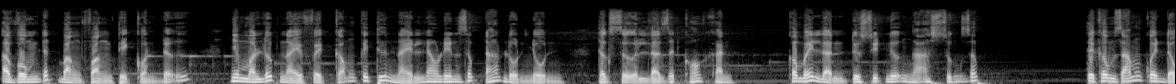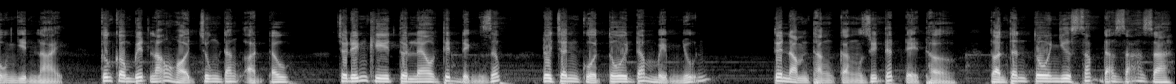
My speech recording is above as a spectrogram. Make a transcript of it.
Ở vùng đất bằng phẳng thì còn đỡ, Nhưng mà lúc này phải cõng cái thứ này leo lên dốc đá lộn nhồn Thật sự là rất khó khăn. Có mấy lần tôi suýt nữa ngã xuống dốc. Tôi không dám quay đầu nhìn lại, Cũng không biết lão hỏi chung đang ở đâu. Cho đến khi tôi leo tới đỉnh dốc, Đôi chân của tôi đã mềm nhũn Tôi nằm thẳng cẳng dưới đất để thở Toàn thân tôi như sắp đã rã ra.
